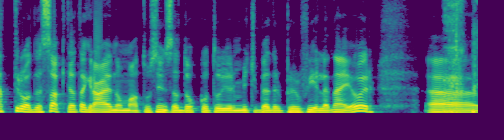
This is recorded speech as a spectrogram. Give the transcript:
etter hun hadde sagt dette greiene om at hun syns at dere to gjorde mye bedre profil enn jeg gjør, uh,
